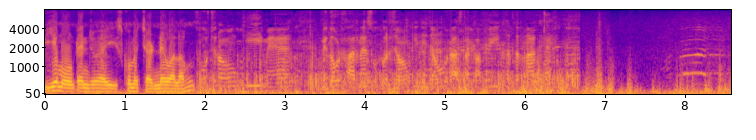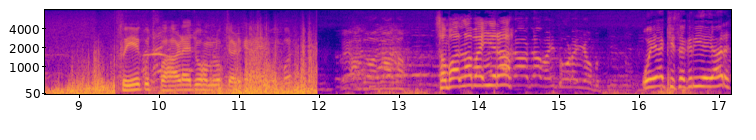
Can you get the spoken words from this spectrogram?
ये माउंटेन जो है इसको मैं चढ़ने वाला हूँ। सोच रहा हूँ कि मैं विदाउट हार्नेस ऊपर जाऊँ कि नहीं जाऊँ रास्ता काफ़ी खतरनाक है। तो ये कुछ पहाड़ है जो हम लोग चढ़ के आए हैं ऊपर। संभालना भाई ये रहा भाई थोड़ा ही अब वो यार खिसक रही है यार।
